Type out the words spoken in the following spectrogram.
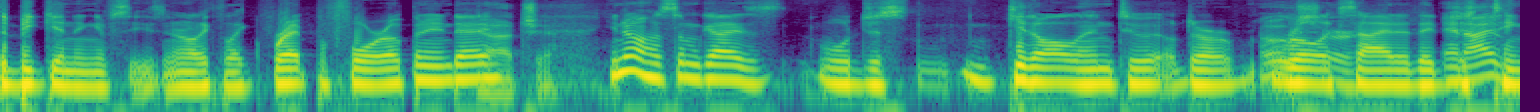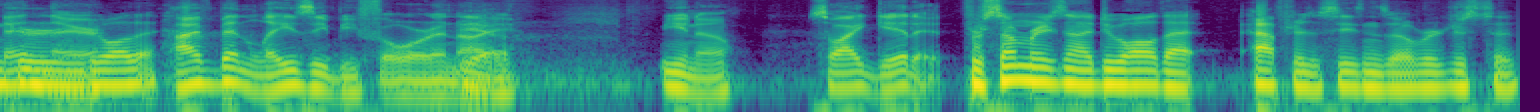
the beginning of season or like like right before opening day. Gotcha. You know how some guys will just get all into it. They're Oh, real sure. excited. They And just I've tinker and do all that. I've been lazy before, and Yeah. I, you know, so I get it. For some reason, I do all that after the season's over just to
